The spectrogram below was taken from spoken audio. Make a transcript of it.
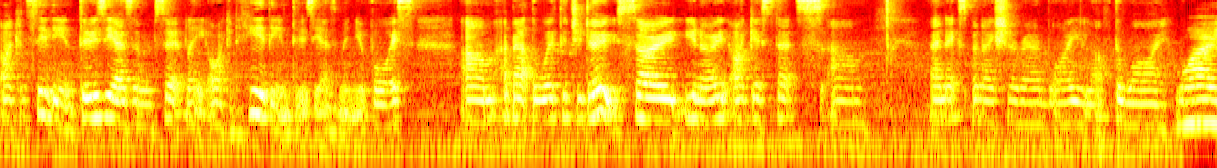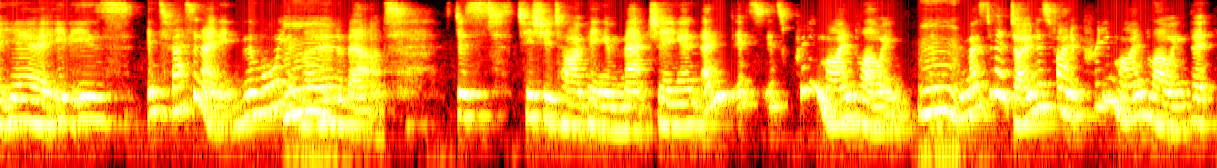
I can see the enthusiasm certainly, or I can hear the enthusiasm in your voice um, about the work that you do. So you know, I guess that's. Um, an explanation around why you love the why. Why, yeah, it is. It's fascinating. The more you mm. learn about just tissue typing and matching, and, and it's it's pretty mind blowing. Mm. Most of our donors find it pretty mind blowing that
